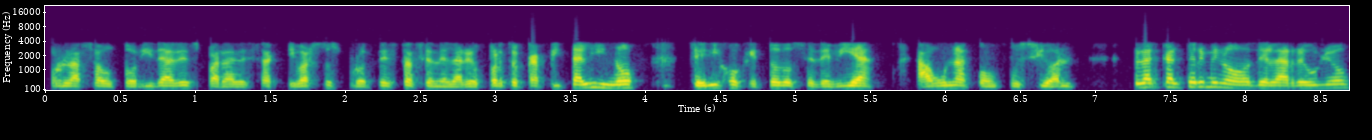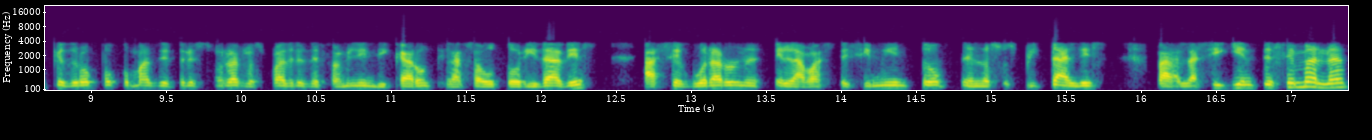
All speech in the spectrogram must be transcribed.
por las autoridades para desactivar sus protestas en el aeropuerto capitalino, se dijo que todo se debía a una confusión. Blanca, al término de la reunión, que duró poco más de tres horas, los padres de familia indicaron que las autoridades aseguraron el abastecimiento en los hospitales para la siguiente semana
